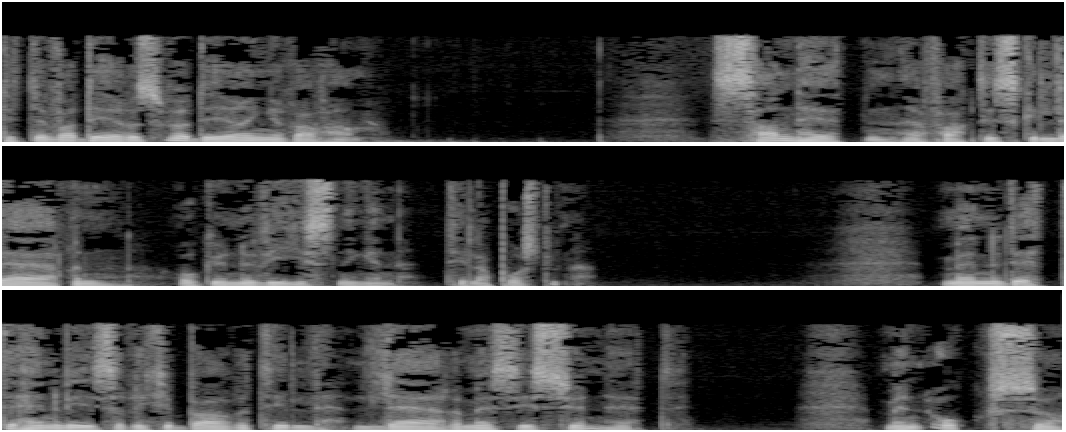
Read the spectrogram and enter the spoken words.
Dette var deres vurderinger av ham. Sannheten er faktisk læren og undervisningen til apostlene. Men dette henviser ikke bare til læremessig sunnhet men også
